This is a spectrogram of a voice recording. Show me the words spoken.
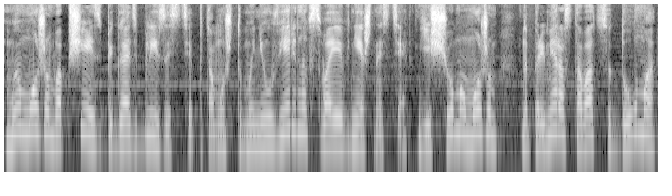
Мы можем вообще избегать близости, потому что мы не уверены в своей внешности. Еще мы можем, например, оставаться дома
